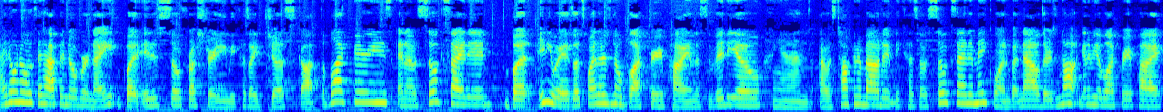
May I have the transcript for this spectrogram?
I don't know if it happened overnight, but it is so frustrating because I just got the blackberries and I was so excited. But anyways, that's why there's no blackberry pie in this video. And I was talking about it because I was so excited to make one, but now there's not gonna be a blackberry pie.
